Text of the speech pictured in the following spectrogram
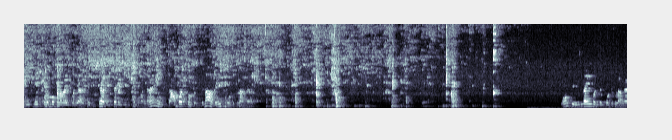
வீட்டிலே குழம்பு மிளகாய் பொடி அரைச்சி வச்சு அதை தான் யூஸ் பண்ணுவாங்க. நீங்கள் சாம்பார் தூள் இருந்துச்சுன்னா அதையும் போட்டுக்கலாங்க. ஓ பெருங்காயம் கொஞ்சம் போட்டுக்கலாங்க.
